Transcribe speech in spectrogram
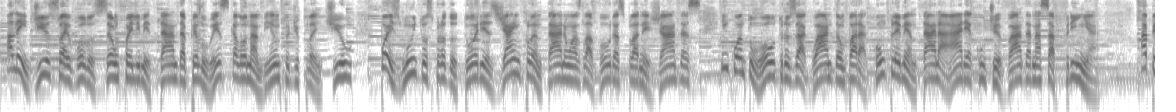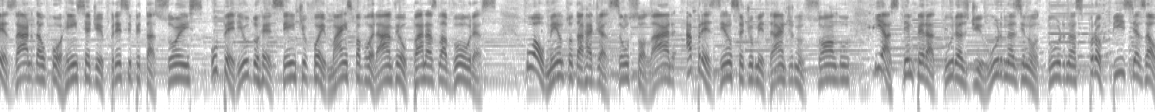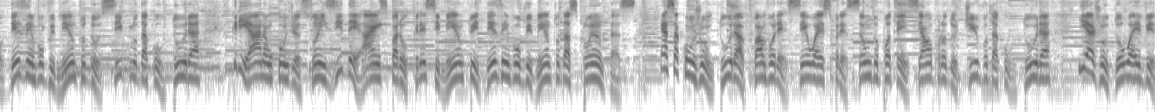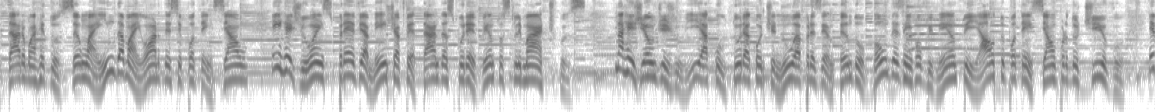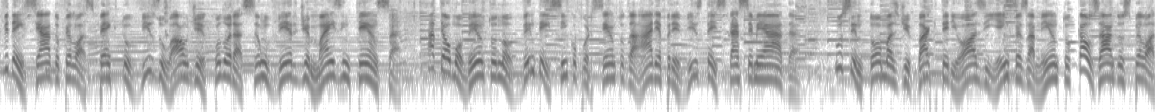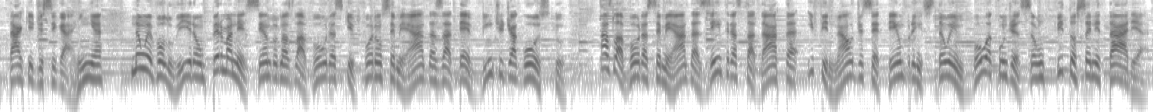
Além disso, a evolução foi limitada pelo escalonamento de plantio, pois muitos produtores já implantaram as lavouras planejadas, enquanto outros aguardam para complementar a área cultivada na safrinha. Apesar da ocorrência de precipitações, o período recente foi mais favorável para as lavouras o aumento da radiação solar, a presença de umidade no solo e as temperaturas diurnas e noturnas propícias ao desenvolvimento do ciclo da cultura criaram condições ideais para o crescimento e desenvolvimento das plantas. Essa conjuntura favoreceu a expressão do potencial produtivo da cultura e ajudou a evitar uma redução ainda maior desse potencial em regiões previamente afetadas por eventos climáticos. Na região de Juí, a cultura continua apresentando bom desenvolvimento e alto potencial produtivo, evidenciado pelo aspecto visual de coloração verde mais intensa. Até o momento, 95% da área prevista está semeada. Os sintomas de bacteriose e enfesamento causados pelo ataque de cigarrinha não evoluíram, permanecendo nas lavouras que foram semeadas até 20 de agosto. As lavouras semeadas entre esta data e final de setembro estão em boa condição fitossanitária.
